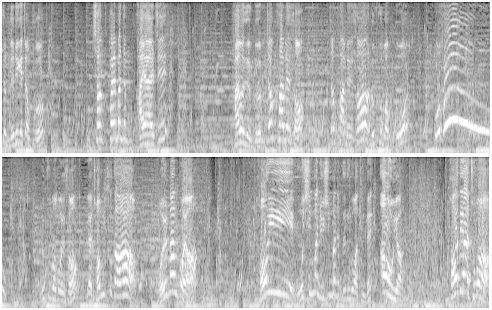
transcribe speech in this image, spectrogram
좀 느리게 점프. 1008만 점 가야지. 다음 등급. 점프하면서. 점프하면서 루프 먹고. 우후! 루프 먹으면서. 야, 점수가 얼만 거야? 거의 50만, 60만 점 느는 것 같은데? 아우, 야. 거대야 좋아.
